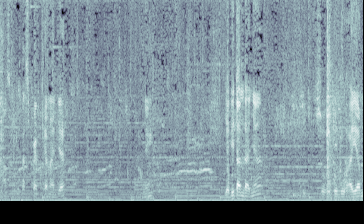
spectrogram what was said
Langsung kita spetkan aja ini. Jadi tandanya suhu tubuh ayam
